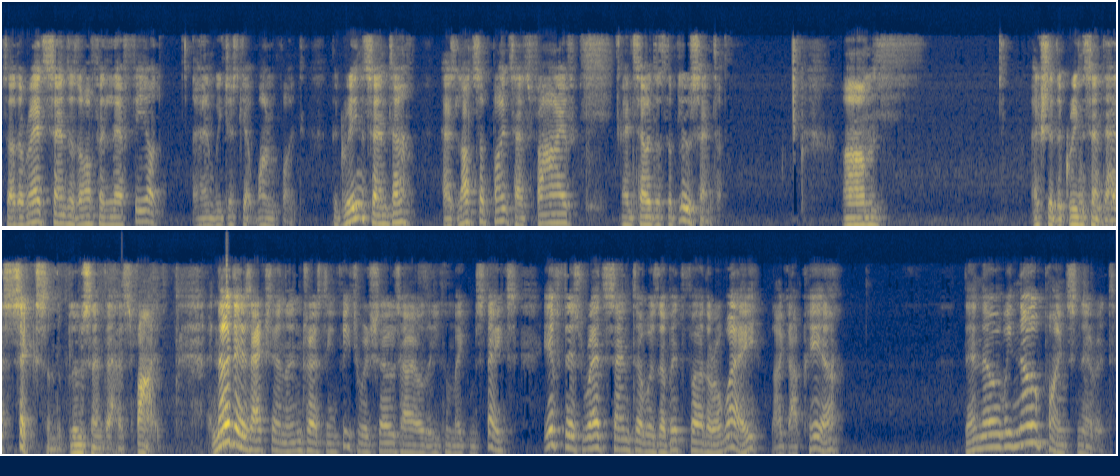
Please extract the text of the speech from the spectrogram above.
So the red center is off in left field, and we just get one point. The green center has lots of points, has five, and so does the blue center. Um, actually, the green center has six, and the blue center has five. Now there's actually an interesting feature which shows how you can make mistakes. If this red center was a bit further away, like up here, then there will be no points near it.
